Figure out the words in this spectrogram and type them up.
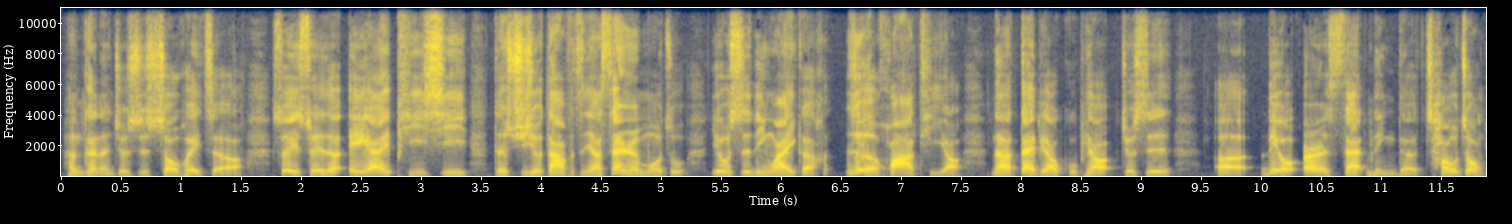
很可能就是受惠者哦。所以随着 AI PC 的需求大幅增加，散热模组又是另外一个热话题哦。那代表股票就是呃六二三零的超重。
